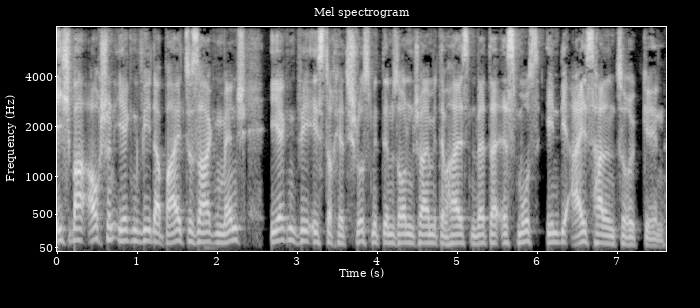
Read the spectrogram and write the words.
ich war auch schon irgendwie dabei zu sagen, Mensch, irgendwie ist doch jetzt Schluss mit dem Sonnenschein, mit dem heißen Wetter. Es muss in die Eishallen zurückgehen.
